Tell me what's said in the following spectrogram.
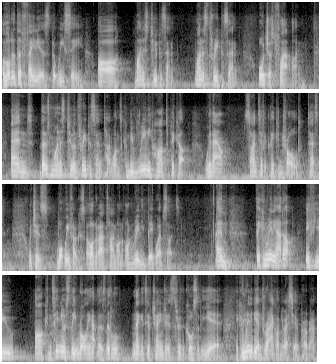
A lot of the failures that we see are minus 2%, minus 3%, or just flatline. And those minus 2 and 3% type ones can be really hard to pick up without scientifically controlled testing, which is what we focus a lot of our time on, on really big websites. And they can really add up. If you are continuously rolling out those little negative changes through the course of the year, it can really be a drag on your SEO program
